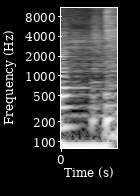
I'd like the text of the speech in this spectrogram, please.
Bye.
